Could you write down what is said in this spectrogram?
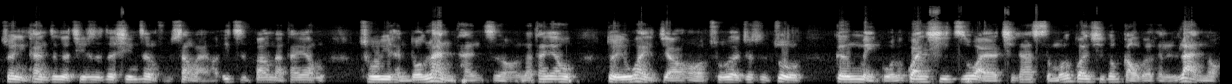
所以你看，这个其实这新政府上来哦，一直帮拿丹尼亚胡处理很多烂摊子哦。那丹尼亚胡对于外交哦，除了就是做跟美国的关系之外啊，其他什么关系都搞得很烂哦。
